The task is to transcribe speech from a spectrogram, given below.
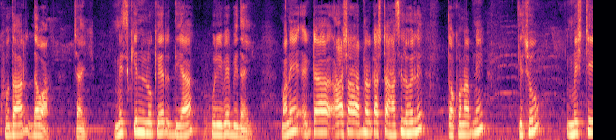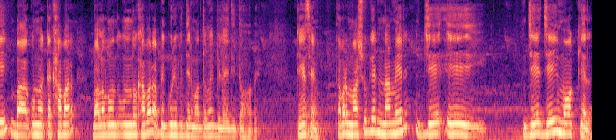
ক্ষুধার দেওয়া চাই। মিসকিন লোকের দিয়া করিবে বিদায়। মানে একটা আশা আপনার কাজটা হাসিল হইলে তখন আপনি কিছু মিষ্টি বা কোনো একটা খাবার ভালো মন্দ খাবার আপনি গরিবদের মাধ্যমে বিলাই দিতে হবে। ঠিক আছে? তারপর মাসুকের নামের যে এই যে যেই মক্কেল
